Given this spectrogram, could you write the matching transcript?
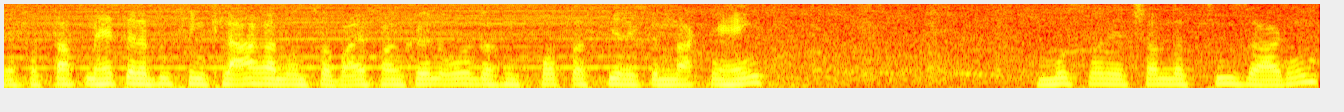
Der Verstappen hätte ein bisschen klarer an uns vorbeifahren können, ohne dass uns Bottas direkt im Nacken hängt. Muss man jetzt schon dazu sagen.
